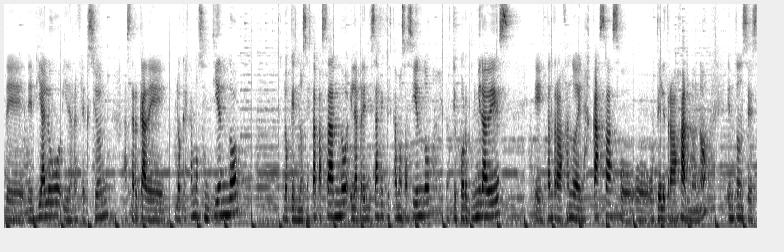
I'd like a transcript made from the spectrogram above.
de, de diálogo y de reflexión acerca de lo que estamos sintiendo lo que nos está pasando, el aprendizaje que estamos haciendo, los que por primera vez eh, están trabajando de las casas o, teletrabajando. ¿no? Entonces,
